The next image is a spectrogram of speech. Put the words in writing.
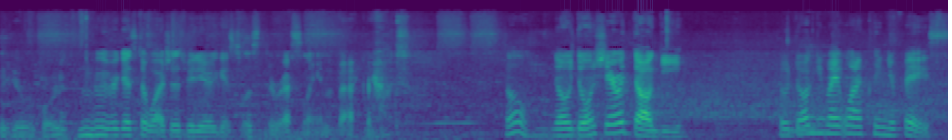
I think recording. Mm-hmm. Whoever gets to watch this video gets to listen to wrestling in the background. Oh, no, don't share with doggy. So doggy might want to clean your face.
